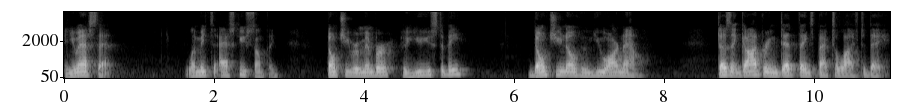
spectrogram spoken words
And you ask that. Let me ask you something. Don't you remember who you used to be? Don't you know who you are now? Doesn't God bring dead things back to life today?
